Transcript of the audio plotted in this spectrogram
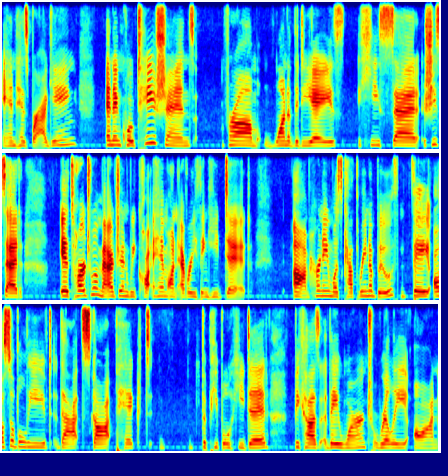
in his bragging, and in quotations from one of the DAs, he said she said, "It's hard to imagine we caught him on everything he did." Um, her name was Katharina Booth. They also believed that Scott picked the people he did because they weren't really on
